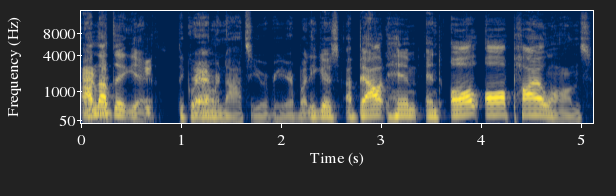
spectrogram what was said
I'm not the yeah the grammar Nazi over here. But he goes about him and all all pylons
